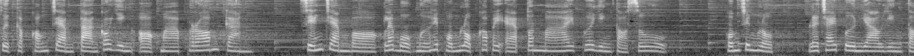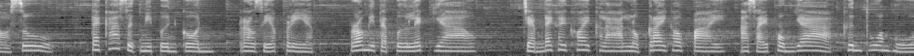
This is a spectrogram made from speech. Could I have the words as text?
ศึกกับของแจมต่างก็ยิงออกมาพร้อมกัน เสียงแจมบอกและโบกมือให้ผมหลบเข้าไปแอบต้นไม้เพื่อยิงต่อสู้ ผมจึงหลบและใช้ปืนยาวยิงต่อสู้ แต่ข้าศึกมีปืนกล เราเสียเปรียบ เพราะมีแต่ปืนเล็กยาว แจมได้ค่อยๆคคลานหลบใกล้เข้าไป อาศัยพงหญ้าขึ้นท่วมหัว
